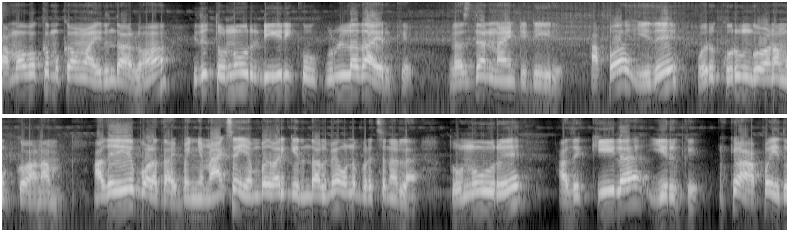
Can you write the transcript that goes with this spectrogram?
சமபக்க முக்கோணமாக இருந்தாலும் இது தொண்ணூறு டிகிரிக்கு உள்ளே தான் இருக்குது லெஸ் தென் 90 டிகிரி அப்போது இது ஒரு குறுங்கோண முக்கோணம். அதே போல தான் இப்போ இங்கே மேக்ஸிமம் எண்பது வரைக்கும் இருந்தாலுமே ஒன்றும் பிரச்சனை இல்லை. தொண்ணூறு அது கீழே இருக்குது ஓகே அப்போ இது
